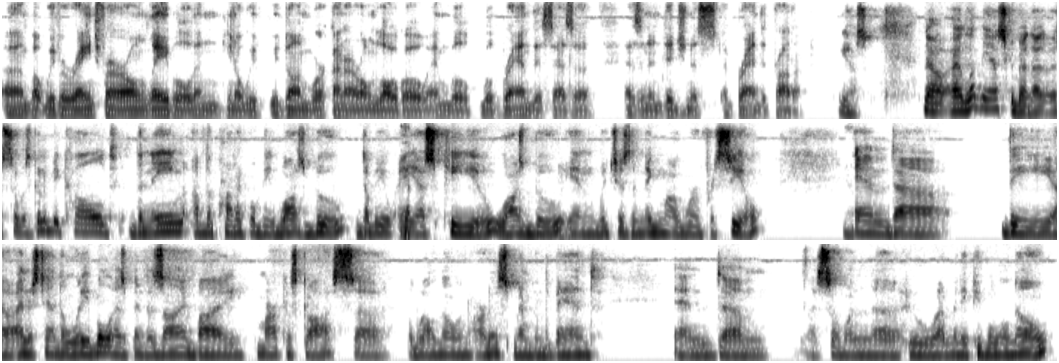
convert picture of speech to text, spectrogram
um, but we've arranged for our own label, and you know we've we've done work on our own logo, and we'll we'll brand this as a as an indigenous uh, branded product. Yes. Now uh, let me ask you about that. So it's going to be called the name of the product will be Waspu, W A S P U, Waspu, mm-hmm. in which is the Mi'kmaq word for seal, and uh, the uh, I understand the label has been designed by Marcus Gosse, uh, a well-known artist, member of the band, and um, someone uh, who uh, many people will know.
